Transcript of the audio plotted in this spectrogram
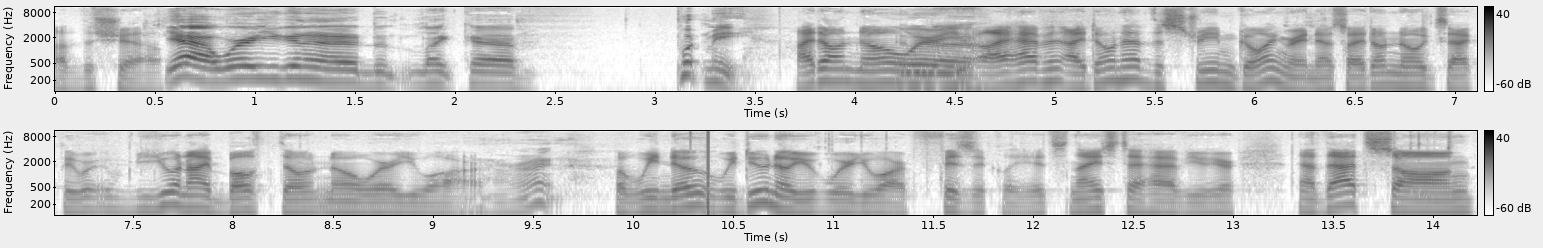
of the show. Yeah, where are you gonna like uh, put me? I don't know And, where you. uh, I haven't. I don't have the stream going right now, so I don't know exactly where. You and I both don't know where you are. All right. But we know we do know you, where you are physically. It's nice to have you here. Now that song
